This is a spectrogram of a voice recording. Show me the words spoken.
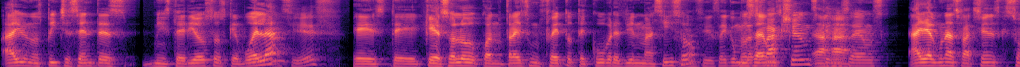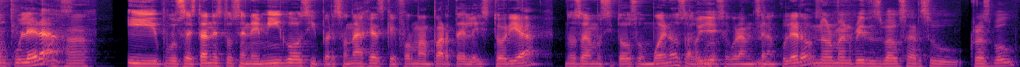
Hay unos pinches entes misteriosos que vuelan. así es. Este, que solo cuando traes un feto te cubres bien macizo. Así es, hay como No las sabemos- factions que no sabemos. Hay algunas facciones que son culeras. Ajá. Y pues están estos enemigos y personajes que forman parte de la historia. No sabemos si todos son buenos, algunos Oye, seguramente serán culeros. Norman Reedus va a usar su crossbow.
